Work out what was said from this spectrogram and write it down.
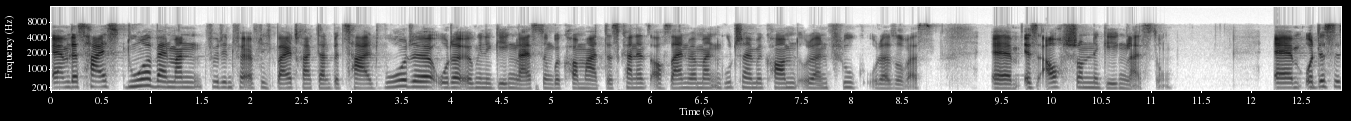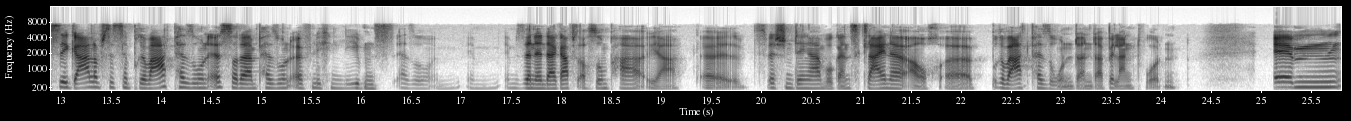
Ähm, das heißt, nur wenn man für den veröffentlichten Beitrag dann bezahlt wurde oder irgendwie eine Gegenleistung bekommen hat. Das kann jetzt auch sein, wenn man einen Gutschein bekommt oder einen Flug oder sowas. Ähm, ist auch schon eine Gegenleistung. Ähm, und es ist egal, ob es jetzt eine Privatperson ist oder eine Person öffentlichen Lebens. Also im, im, im Sinne, da gab es auch so ein paar ja, äh, Zwischendinger, wo ganz kleine auch äh, Privatpersonen dann da belangt wurden. Ähm,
